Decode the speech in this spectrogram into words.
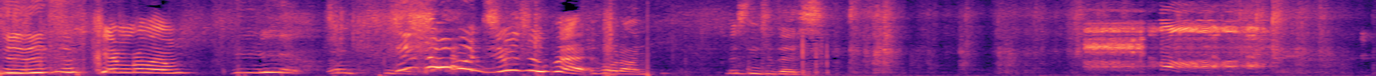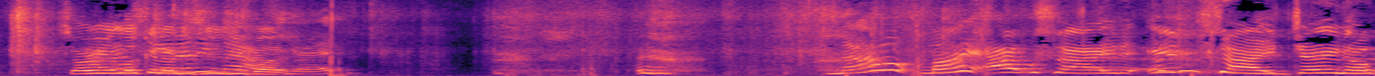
This is Kimberly. She's so much YouTube pet. Hold on. Listen to this. Sorry you're looking at the Zhu Zhu butt. Now my outside, inside journal,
